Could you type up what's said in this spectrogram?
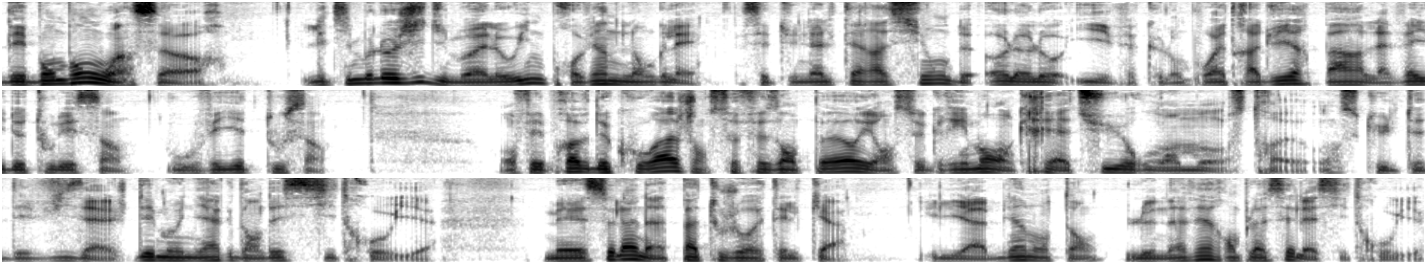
Des bonbons ou un sort L'étymologie du mot Halloween provient de l'anglais. C'est une altération de All Hallow Eve que l'on pourrait traduire par la veille de tous les saints ou veillée de Toussaint. On fait preuve de courage en se faisant peur et en se grimant en créature ou en monstre. On sculpte des visages démoniaques dans des citrouilles. Mais cela n'a pas toujours été le cas. Il y a bien longtemps, le navet remplaçait la citrouille.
